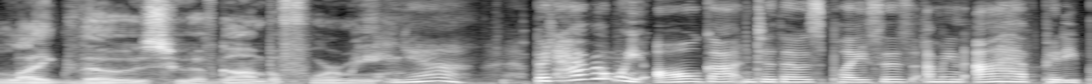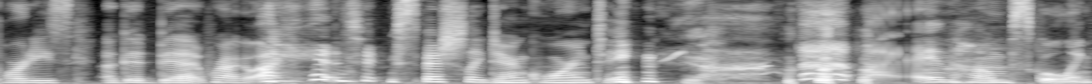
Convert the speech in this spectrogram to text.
like those who have gone before me. Yeah. But haven't we all gotten to those places? I mean, I have pity parties a good bit where I go, I can't, especially during quarantine Yeah. and homeschooling.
